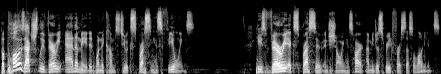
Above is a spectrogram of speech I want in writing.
but Paul is actually very animated when it comes to expressing his feelings. He's very expressive in showing his heart. I mean, just read 1 Thessalonians.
